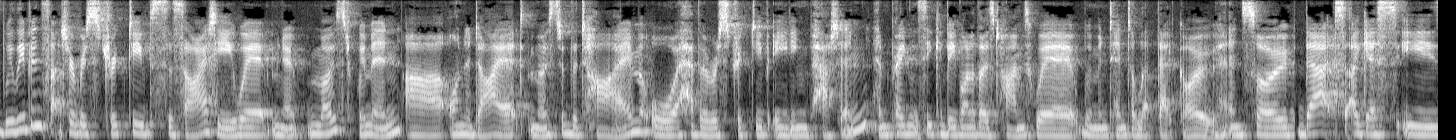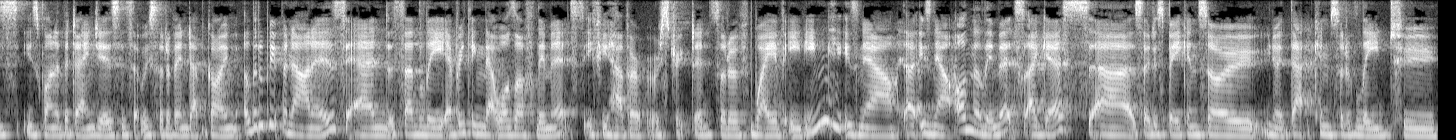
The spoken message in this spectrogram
we live in such a restrictive society where, you know, most women are on a diet most of the time or have a restrictive eating pattern. And pregnancy can be one of those times where women tend to let that go. And so that, I guess, is is one of the dangers is that we sort of end up going a little bit bananas and suddenly everything that was off limits, if you have a restricted sort of way of eating, is now uh, is now on the limits, I guess, uh, so to speak. And so you know, that can sort of lead to,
